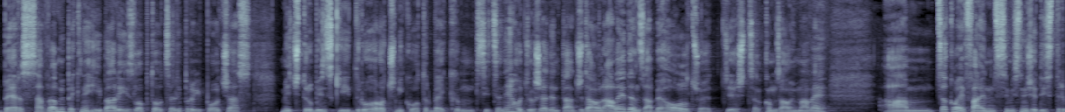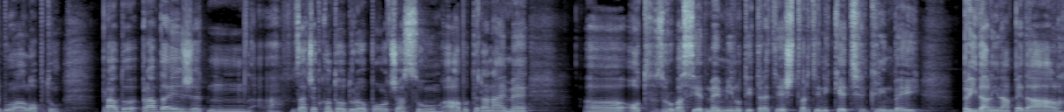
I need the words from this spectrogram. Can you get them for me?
Bears sa veľmi pekne hýbali s loptou celý prvý polčas. Mitch Trubinský, druhoročný quarterback, síce nehodil žiaden touchdown, ale jeden zabehol, čo je tiež celkom zaujímavé. A celkom aj fajn si myslím, že distribuoval loptu. Pravda, pravda je, že mm, začiatkom toho druhého polčasu, alebo teda najmä uh, od zhruba 7 minúty 3. štvrtiny, keď Green Bay pridali na pedál,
